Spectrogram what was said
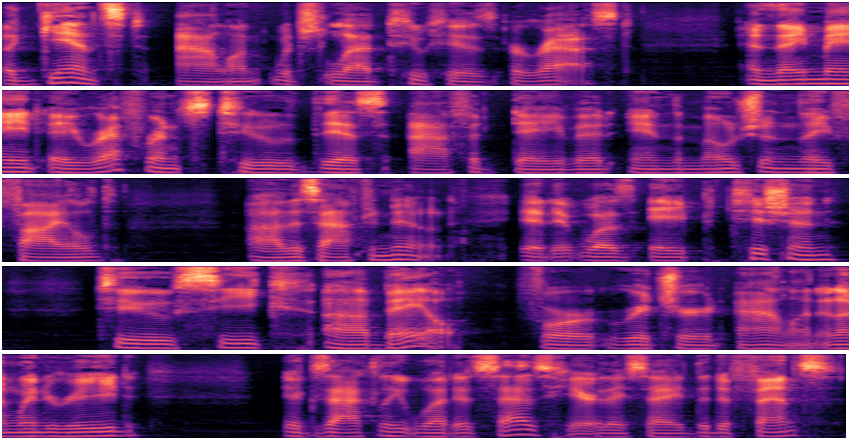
against Allen, which led to his arrest. And they made a reference to this affidavit in the motion they filed uh, this afternoon. It, it, was a petition to seek uh, bail for Richard Allen. And I'm going to read exactly what it says here. They say the defense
